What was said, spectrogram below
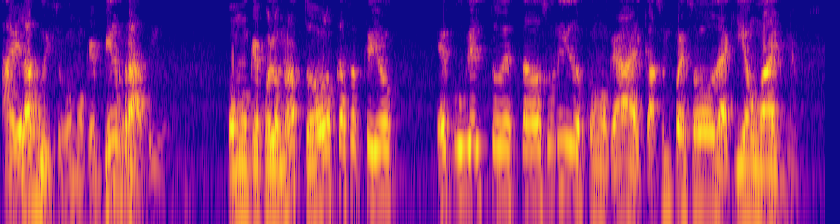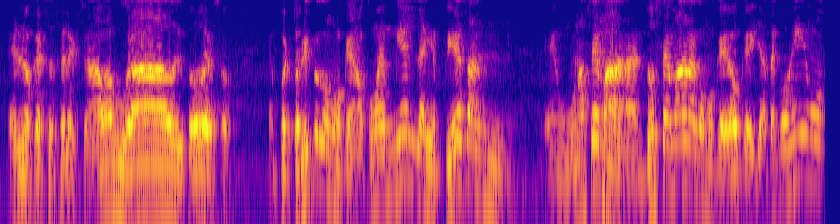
a ir a juicio, como que es bien rápido. Como que por lo menos todos los casos que yo he cubierto de Estados Unidos, como que ah, el caso empezó de aquí a un año, en lo que se seleccionaba jurado y todo eso. En Puerto Rico como que no comen mierda y empiezan en una semana, en dos semanas como que, ok, ya te cogimos,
